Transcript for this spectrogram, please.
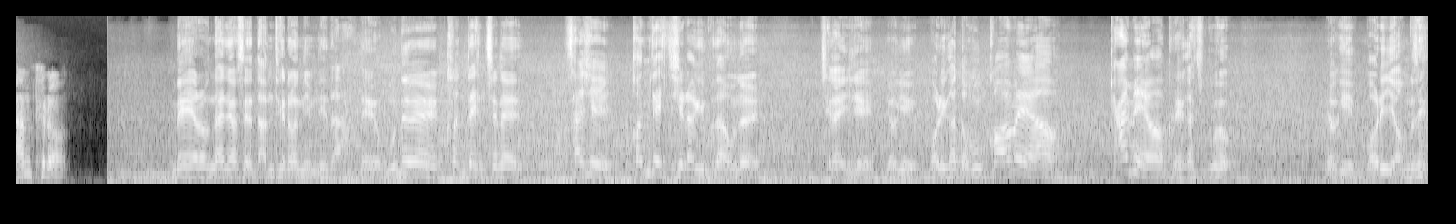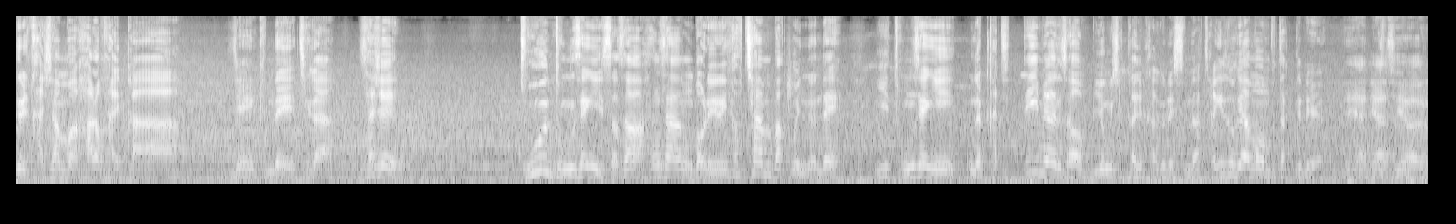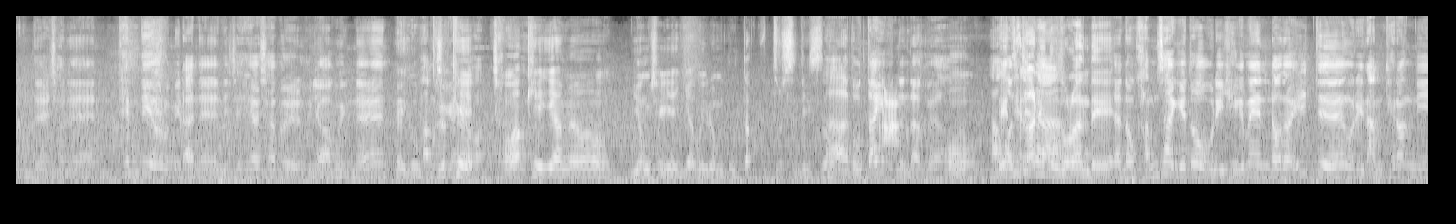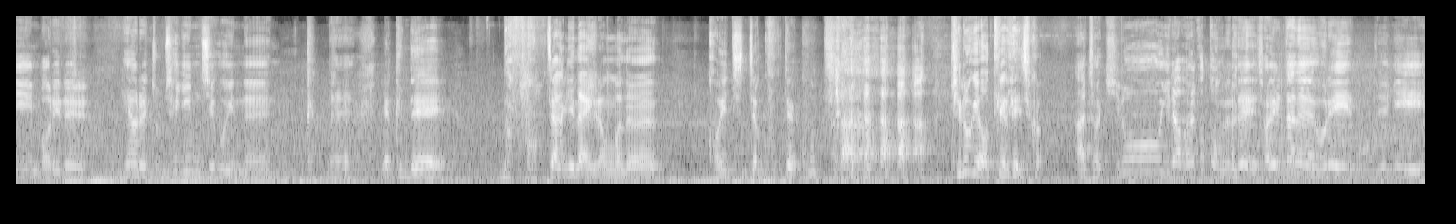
남트론. 네, 여러분 안녕하세요. 남트론입니다. 네, 오늘 컨텐츠는 사실 컨텐츠라기보다 오늘 제가 이제 여기 머리가 너무 검해요. 까매요. 그래가지고 여기 머리 염색을 다시 한번 하러 갈까. 이제 근데 제가 사실 좋은 동생이 있어서 항상 머리를 협찬받고 있는데 이 동생이 오늘 같이 뛰면서 미용실까지 가기로 했습니다. 자기소개 한번 부탁드려요. 네 안녕하세요 여러분들 저는 템디어룸이라는 이제 헤어샵을 운영하고 있는 야 이거 그렇게 합니다. 정확히 얘기하면 미용실 얘기하고 이러면 노딱 붙을 수도 있어. 아 노따기 붙는다고요? 어, 아, 내 언제나 대가리도 노란데. 야, 너무 감사하게도 우리 개그맨 러너 1등 우리 남태런님 머리를 헤어를 좀 책임지고 있는 네 야 근데 너 복장이나 이런 거는 거의 진짜 국대 코트다. 기록이 어떻게 되죠? 아 저 기록이라고 할 것도 없는데 저 일단은 우리 여기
